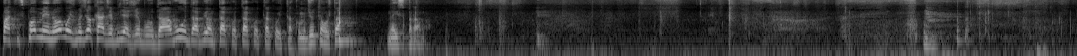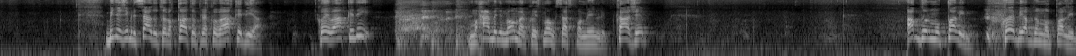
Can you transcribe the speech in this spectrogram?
pa ti spomenu ovo između kaže bilježe Abu Davud da bi on tako, tako, tako i tako. Međutim, šta? Neispravno. Bilježi Ibn Sa'd u tabakatu preko Vakidija. Ko je Vakidi? Muhammed ibn Omar koji smo ovog sad spomenuli. Kaže Abdul Muttalib. Ko je bi Abdul Muttalib?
